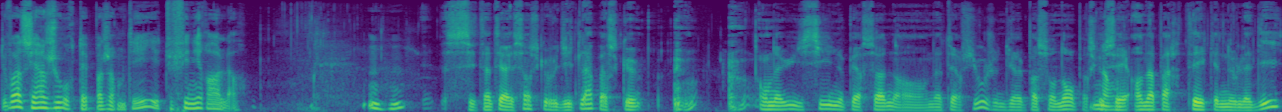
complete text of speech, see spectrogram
tu vois, si un jour t'es pas gentil, tu finiras là. C'est intéressant ce que vous dites là parce que on a eu ici une personne en interview, je ne dirai pas son nom parce que c'est en aparté qu'elle nous l'a dit,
